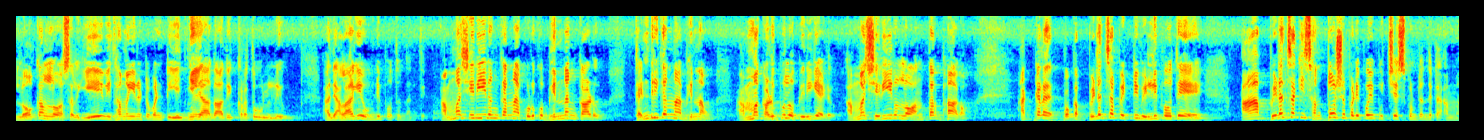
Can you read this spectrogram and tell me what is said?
లోకంలో అసలు ఏ విధమైనటువంటి యజ్ఞయాగాది క్రతువులు లేవు. అది అలాగే ఉండిపోతుంది అంతే అమ్మ శరీరం కన్నా కొడుకు భిన్నం కాడు తండ్రి కన్నా భిన్నం. అమ్మ కడుపులో పెరిగాడు అమ్మ శరీరంలో అంతర్భాగం. అక్కడ ఒక పిడచ పెట్టి వెళ్ళిపోతే ఆ పిడచకి సంతోషపడిపోయి పుచ్చేసుకుంటుందిట అమ్మ.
